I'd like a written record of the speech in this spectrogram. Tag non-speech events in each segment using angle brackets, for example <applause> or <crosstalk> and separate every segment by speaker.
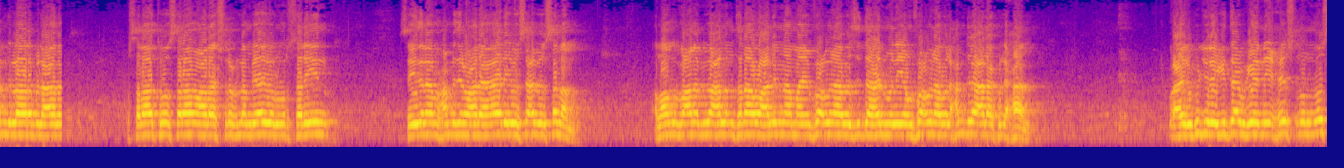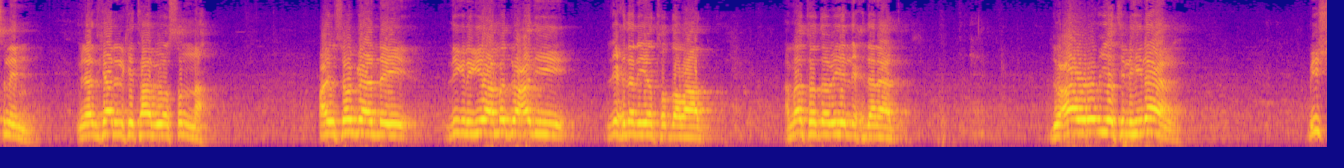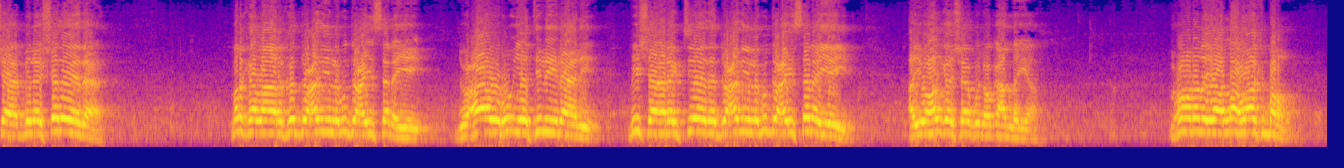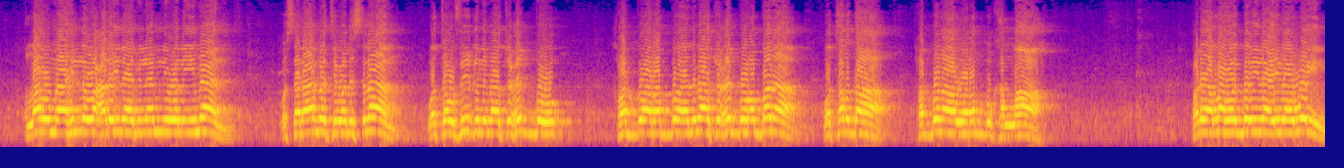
Speaker 1: الحمد لله رب العالمين والصلاة والسلام على أشرف الأنبياء والمرسلين سيدنا محمد وعلى آله وصحبه وسلم اللهم انفعنا بما علمتنا وعلمنا ما ينفعنا وزدنا علما ينفعنا والحمد لله على كل حال waxaynu ku jiray kitaabkeennii xisnu lmuslim min adkaari اlkitaabi wasunna waxaynu soo gaadhnay digrigii ama ducadii lixdan iyo toddobaad ama toddobiyo lixdanaad ducaau ru'yati اlhilaal bisha bilashadeeda marka la arko ducadii lagu ducaysanayey ducaau ru'yati اlhilaali bisha aragtideeda ducadii lagu ducaysanayey ayuu halkan sheekhu inooga hadlayaa muxuu odhanayaa allahu akbar allahuma ahillahu calayna biاlamni wاliimaan wasalaamati wاlislaam watawfiiqi lima tuxibu lima tuxibu rabbana watardaa rabbuna warabuka allah odhay allahu akbar ilaahay baa weyn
